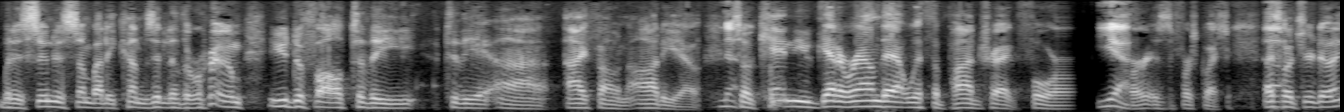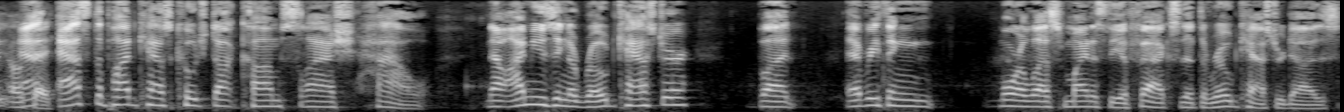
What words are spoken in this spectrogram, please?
But as soon as somebody comes into the room, you default to the to the uh, iPhone audio. No. So can you get around that with the PodTrak Four? Yeah. Is the first question. That's what you're doing? Okay. A- ask the podcastcoach.com slash how. Now I'm using a RODECaster, but everything more or less minus the effects that the RODECaster does,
